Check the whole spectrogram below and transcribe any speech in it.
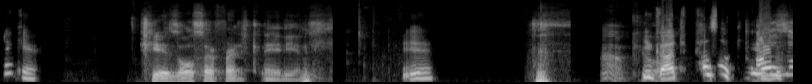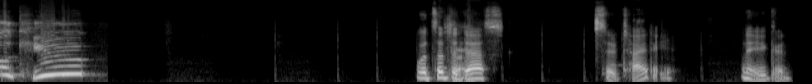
Thank you. She is also French Canadian. Yeah. Oh, cool. You got puzzle cube. Puzzle cube. What's at Sorry. the desk? So tidy. No, you're good.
